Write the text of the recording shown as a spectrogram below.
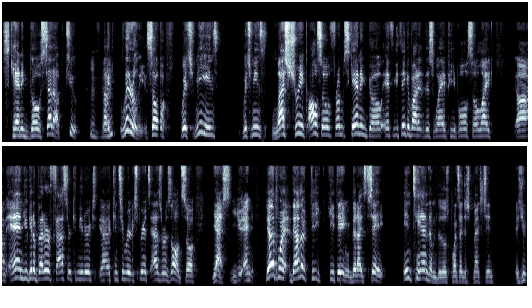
scan and go setup too, mm-hmm. like literally. So which means which means less shrink also from scan and go if you think about it this way people so like um, and you get a better faster commuter uh, consumer experience as a result so yes you and the other point the other th- key thing that i'd say in tandem to those points i just mentioned is you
